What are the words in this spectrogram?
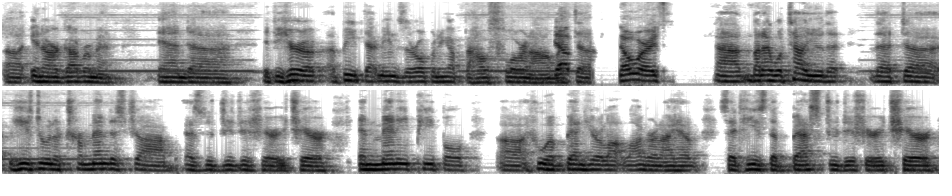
uh, in our government. And uh, if you hear a, a, beep, that means they're opening up the House floor now. Yep. But, uh, no worries. Uh, but I will tell you that that uh, he's doing a tremendous job as the judiciary chair, and many people uh, who have been here a lot longer and I have said he's the best judiciary chair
